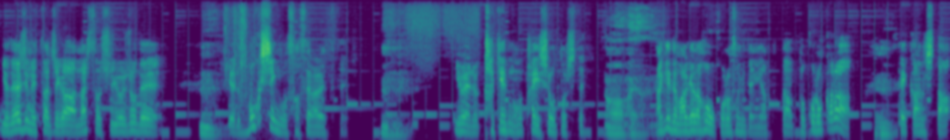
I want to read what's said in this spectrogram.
ユダヤ人の人たちがナチスの収容所で、うん。いわゆるボクシングをさせられてて、うん。いわゆる賭けの対象として、ああ、はいはい。賭けで負けた方を殺すみたいにやったところから、うん。生還した。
